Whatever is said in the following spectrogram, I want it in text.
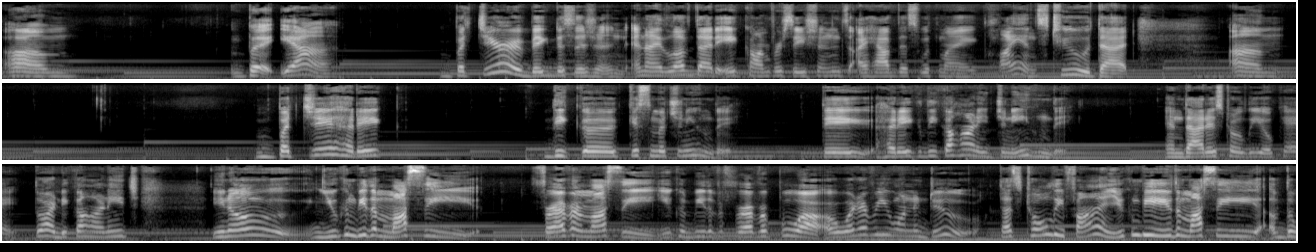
Um, but yeah, but you're a big decision and i love that eight conversations i have this with my clients too that um ਬੱਚੇ ਹਰੇਕ ਦੀ ਕਿਸਮਤ ਚ ਨਹੀਂ ਹੁੰਦੇ ਤੇ ਹਰੇਕ ਦੀ ਕਹਾਣੀ ਚ ਨਹੀਂ ਹੁੰਦੇ and that is totally okay ਤੁਹਾਡੀ ਕਹਾਣੀ ਚ you know you can be the masi forever masi you could be the forever pua or whatever you want to do that's totally fine you can be the masi of the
